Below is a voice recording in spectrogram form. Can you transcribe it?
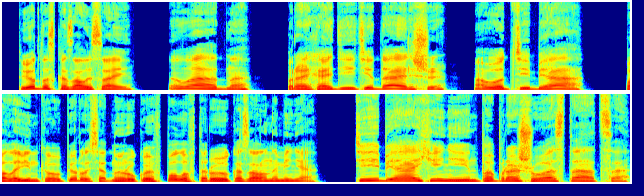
— твердо сказал Исаи. «Ладно, проходите дальше, а вот тебя...» Половинка уперлась одной рукой в пол, а второй указала на меня. «Тебя, Хинин, попрошу остаться».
